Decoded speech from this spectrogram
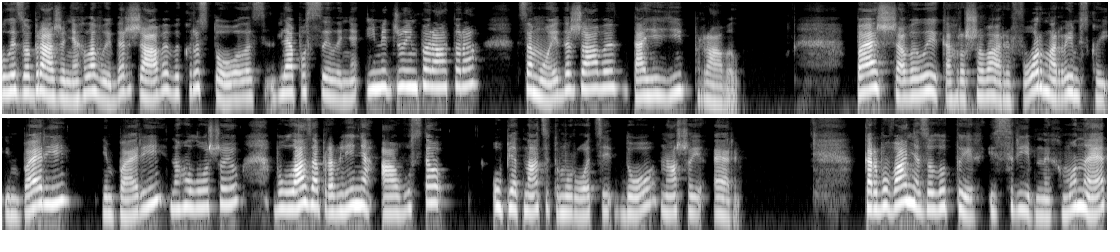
коли зображення глави держави використовувалось для посилення іміджу імператора, самої держави та її правил. Перша велика грошова реформа Римської імперії, імперії, наголошую, була за правління Августа у 15 році до нашої ери. Карбування золотих і срібних монет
